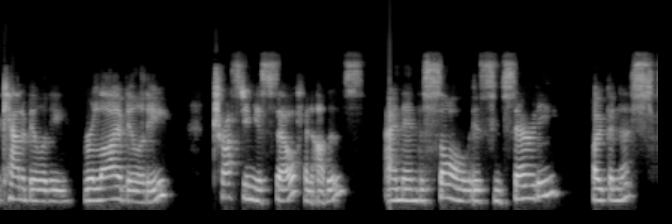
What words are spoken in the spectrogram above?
accountability, reliability, trust in yourself and others. And then the soul is sincerity, openness,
